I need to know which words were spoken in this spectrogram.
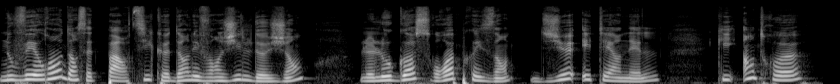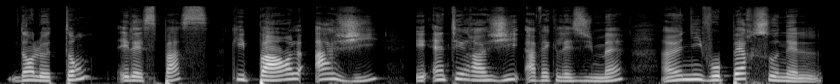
Nous verrons dans cette partie que dans l'évangile de Jean, le Logos représente Dieu éternel qui entre dans le temps et l'espace, qui parle, agit et interagit avec les humains à un niveau personnel.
